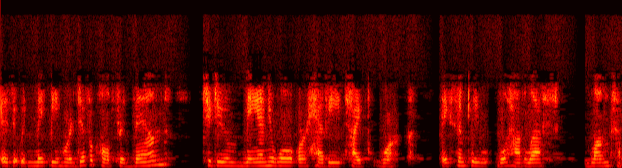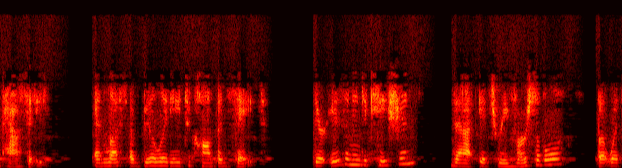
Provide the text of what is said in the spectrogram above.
is it would make be more difficult for them to do manual or heavy type work. They simply will have less lung capacity and less ability to compensate. There is an indication that it's reversible, but what's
